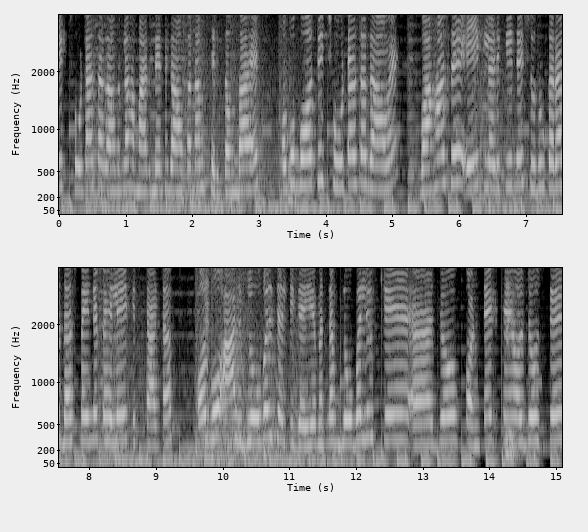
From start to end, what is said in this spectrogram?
एक छोटा सा गाँव मतलब हमारे मेरे गाँव का नाम सिरकम्बा है और वो बहुत ही छोटा सा गाँव है। वहाँ से एक लड़की ने शुरू करा दस महीने पहले एक स्टार्टअप और वो आज ग्लोबल चली गई है। मतलब ग्लोबली उसके जो कॉन्टेक्ट है और जो उसके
